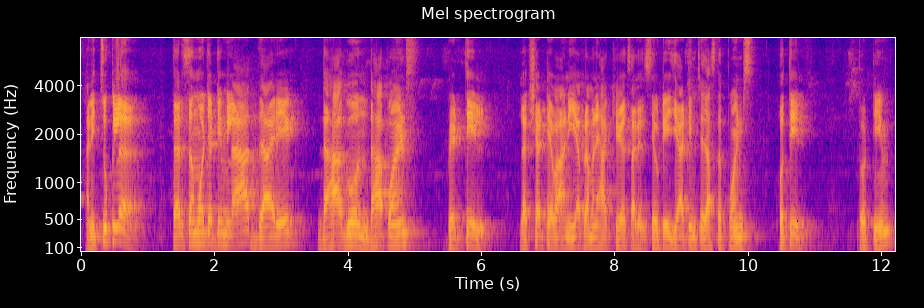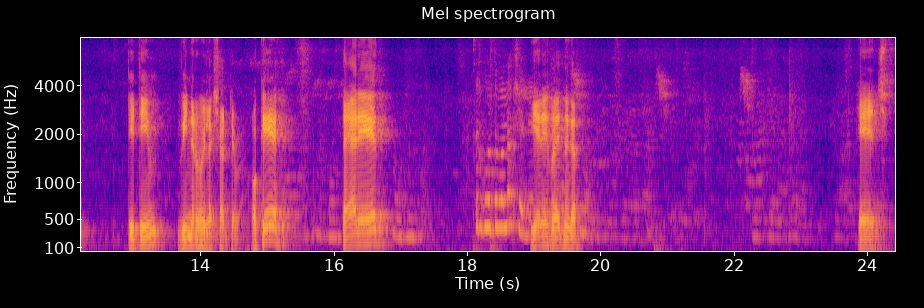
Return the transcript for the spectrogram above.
आणि चुकलं तर समोरच्या टीमला डायरेक्ट दहा गुण दहा पॉईंट्स भेटतील. लक्षात ठेवा आणि याप्रमाणे हा खेळ चालेल. शेवटी ज्या टीमचे जास्त पॉईंट्स होतील तो टीम ती टीम विनर होईल लक्षात ठेवा. ओके तयार आहेत? ये रे प्रयत्न कर. Edge.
